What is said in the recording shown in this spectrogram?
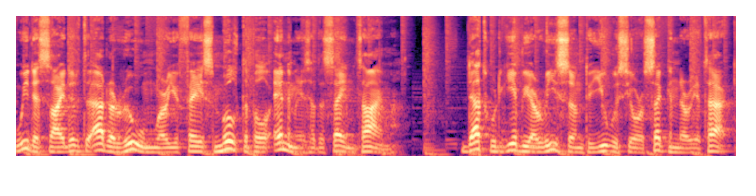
we decided to add a room where you face multiple enemies at the same time. That would give you a reason to use your secondary attack.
